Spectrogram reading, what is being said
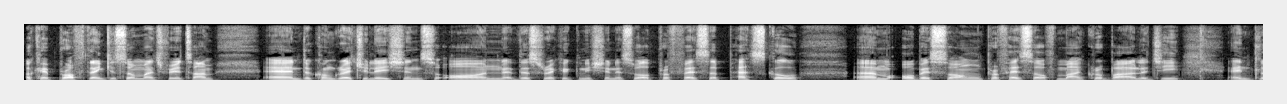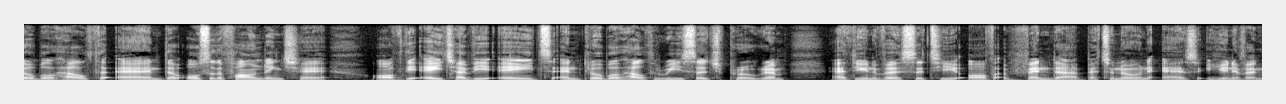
Okay, Prof, thank you so much for your time and congratulations on this recognition as well. Professor Pascal um, O. Bessong, Professor of Microbiology and Global Health, and also the founding chair of the HIV AIDS and Global Health Research Program at the University of Venda, better known as Univen.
